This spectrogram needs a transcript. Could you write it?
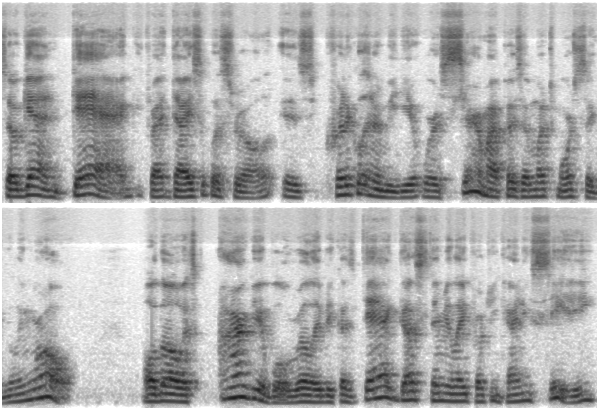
So again, DAG, right, diacylglycerol, is critical intermediate where ceramide plays a much more signaling role. Although it's arguable, really, because DAG does stimulate protein kinase C,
